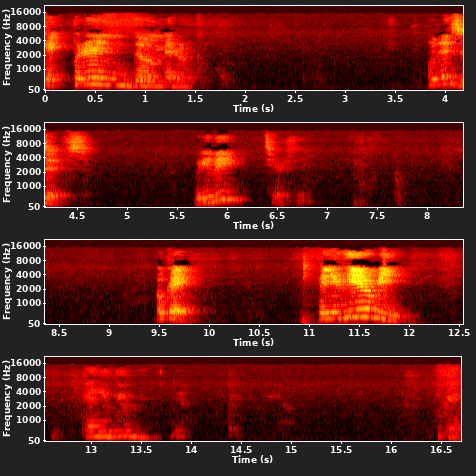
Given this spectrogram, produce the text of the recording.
Okay, put it in the middle. What is this? Really? Seriously. Okay. Can you hear me? Can you hear me? Yeah. Okay.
